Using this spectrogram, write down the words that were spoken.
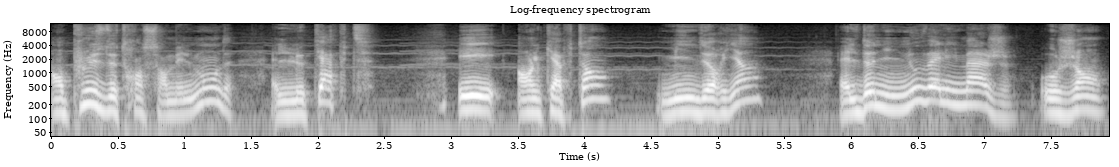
en plus de transformer le monde, elle le capte. Et en le captant, mine de rien, elle donne une nouvelle image aux gens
